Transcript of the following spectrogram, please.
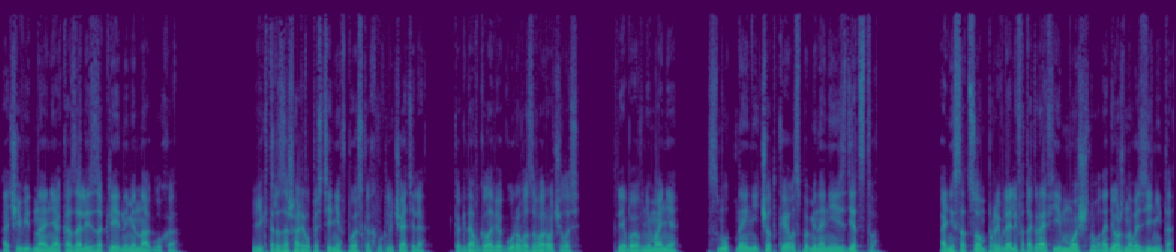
Очевидно, они оказались заклеенными наглухо. Виктор зашарил по стене в поисках выключателя, когда в голове Гурова заворочилось, требуя внимания, смутное нечеткое воспоминание из детства. Они с отцом проявляли фотографии мощного, надежного зенита.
